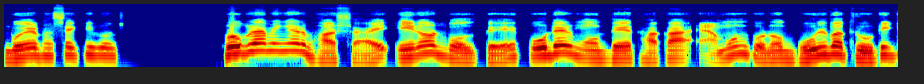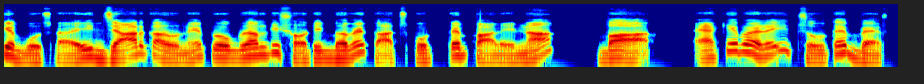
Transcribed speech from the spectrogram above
বইয়ের ভাষায় কি বলছি? প্রোগ্রামিং এর ভাষায় এরর বলতে কোডের মধ্যে থাকা এমন কোনো ভুল বা ত্রুটিকে বোঝায় যার কারণে প্রোগ্রামটি সঠিকভাবে কাজ করতে পারে না বা একেবারেই চলতে ব্যর্থ।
